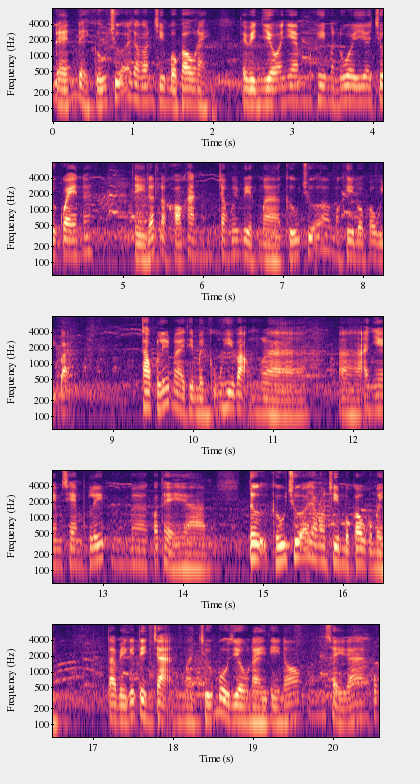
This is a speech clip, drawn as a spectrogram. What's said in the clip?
đến để cứu chữa cho con chim bồ câu này. Tại vì nhiều anh em khi mà nuôi à, chưa quen á thì rất là khó khăn trong cái việc mà cứu chữa mà khi bồ câu bị bệnh. Sau clip này thì mình cũng hy vọng là à, anh em xem clip à, có thể à, tự cứu chữa cho con chim bồ câu của mình. Tại vì cái tình trạng mà chướng bồ diều này thì nó cũng xảy ra cũng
